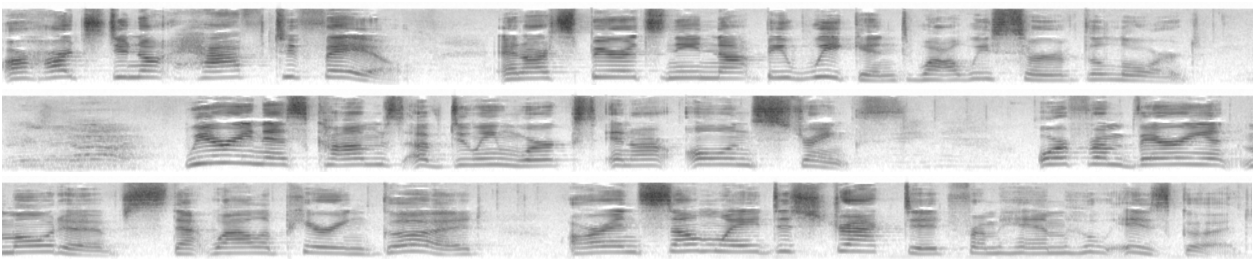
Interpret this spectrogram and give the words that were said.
Our hearts do not have to fail, and our spirits need not be weakened while we serve the Lord. Weariness comes of doing works in our own strength, or from variant motives that, while appearing good, are in some way distracted from Him who is good.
